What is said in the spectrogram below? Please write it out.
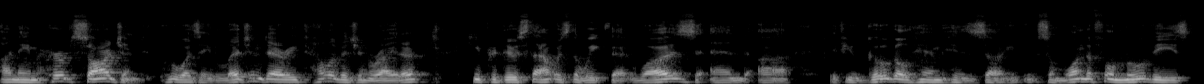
uh, named Herb Sargent, who was a legendary television writer. He produced That Was the Week That Was, and uh, if you Google him, his uh, some wonderful movies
